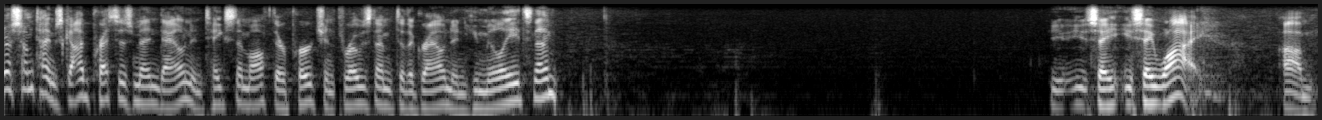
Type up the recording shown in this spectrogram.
know, sometimes God presses men down and takes them off their perch and throws them to the ground and humiliates them. You, you say, you say, why? Um,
